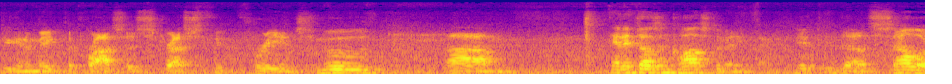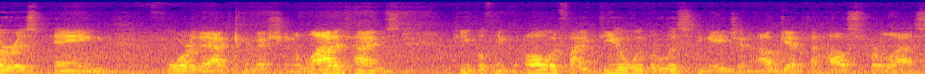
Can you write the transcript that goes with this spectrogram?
You're going to make the process stress-free and smooth. Um, and it doesn't cost them anything. It, the seller is paying for that commission. A lot of times people think, oh, if I deal with a listing agent, I'll get the house for less.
